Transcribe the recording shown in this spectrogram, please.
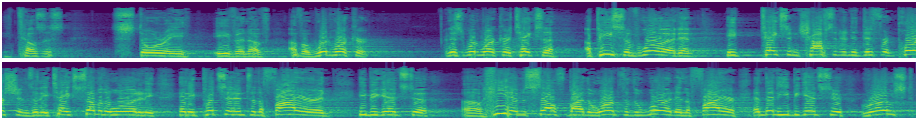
He tells us story even of, of a woodworker. And this woodworker takes a, a piece of wood and he takes and chops it into different portions and he takes some of the wood and he, and he puts it into the fire and he begins to uh, heat himself by the warmth of the wood and the fire, and then he begins to roast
